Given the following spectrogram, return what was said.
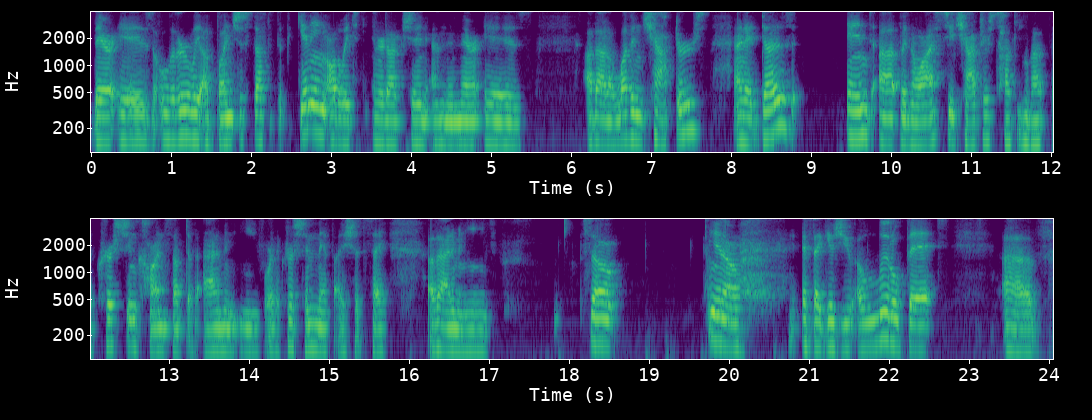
there is literally a bunch of stuff at the beginning all the way to the introduction, and then there is about 11 chapters, and it does end up in the last two chapters talking about the Christian concept of Adam and Eve, or the Christian myth, I should say, of Adam and Eve. So, you know, if that gives you a little bit of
